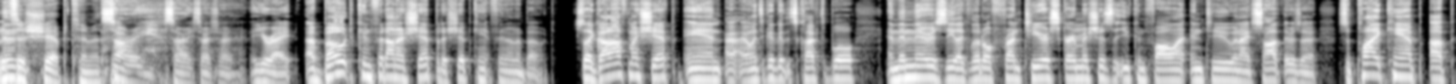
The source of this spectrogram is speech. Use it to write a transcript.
It's a ship, Timothy. Sorry, sorry, sorry, sorry. You're right. A boat can fit on a ship, but a ship can't fit on a boat. So I got off my ship and I I went to go get this collectible. And then there's the like little frontier skirmishes that you can fall into. And I saw that there's a supply camp up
